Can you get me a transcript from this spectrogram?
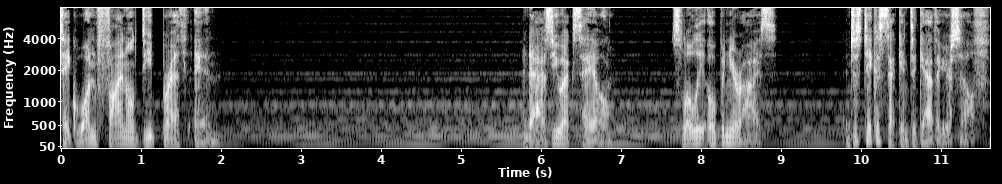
Take one final deep breath in. And as you exhale, slowly open your eyes and just take a second to gather yourself.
